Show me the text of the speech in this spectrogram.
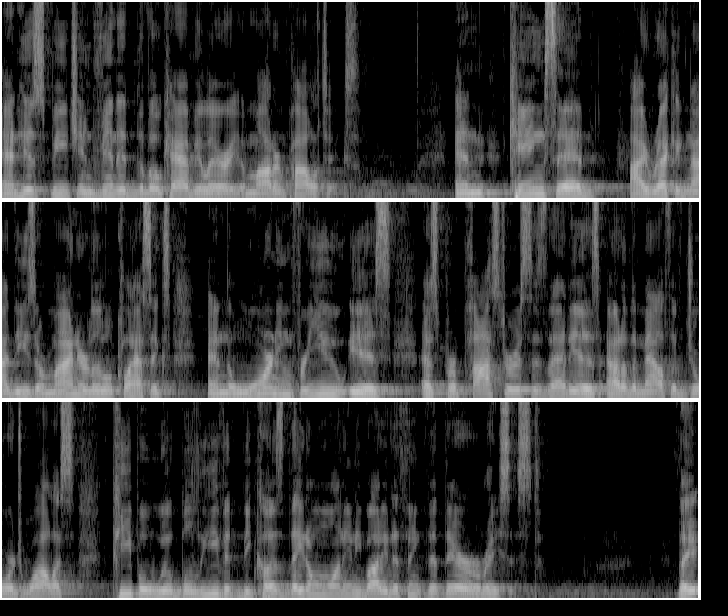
And his speech invented the vocabulary of modern politics. And King said, I recognize these are minor little classics, and the warning for you is as preposterous as that is out of the mouth of George Wallace, people will believe it because they don't want anybody to think that they're a racist. They,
